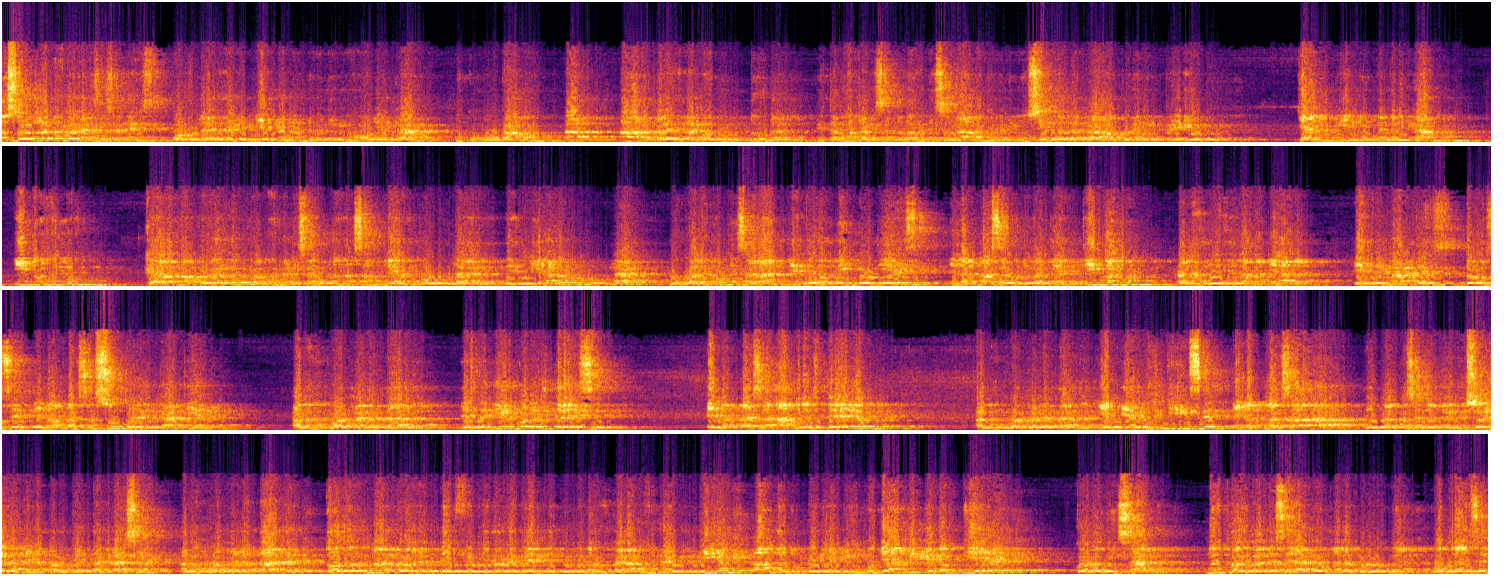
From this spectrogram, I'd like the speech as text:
Nosotros las organizaciones populares de vivienda nos reunimos hoy acá, nos convocamos a, través de la que estamos atravesando los venezolanos, que venimos siendo atacados por el imperio yanqui norteamericano, y nos hemos quedado en acuerdo que vamos a realizar unas asambleas populares de diálogo popular, los cuales comenzarán este domingo 10 en la Plaza Bolívar de Antímano a las 10 de la mañana. Este martes 12 en la Plaza Sucre de Katia a las 4 de la tarde. Este miércoles 13 en la Plaza Andrés Bello a las 4 de la tarde. Y el viernes 15 en la Plaza del Banco Central de Venezuela, en la Parroquia Altagracia, a las 4 de la tarde. Todo el marco del, del febrero rebelde, porque nos encaramos en rebeldía ante el imperialismo yanqui que nos quiere colonizar. Nuestro debate será contra la colonia, contra ese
